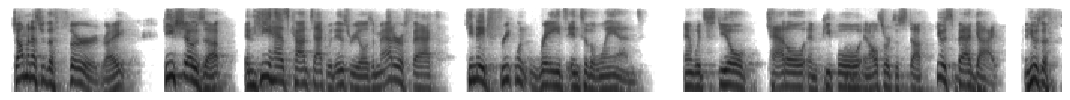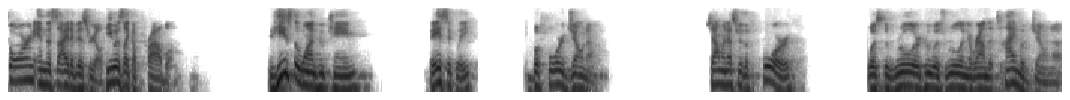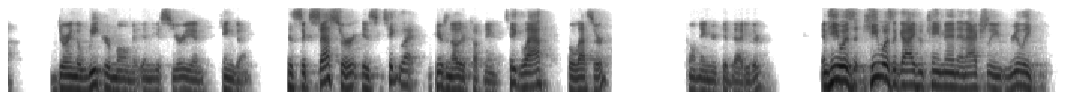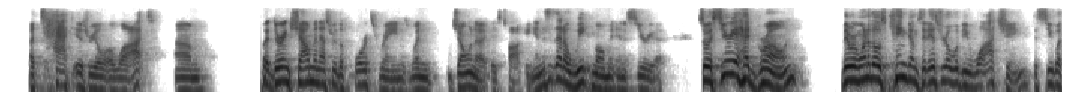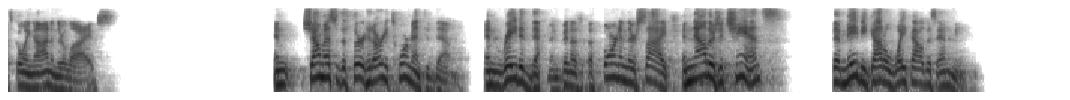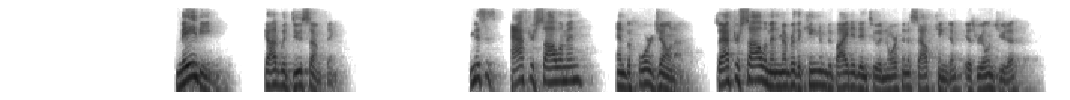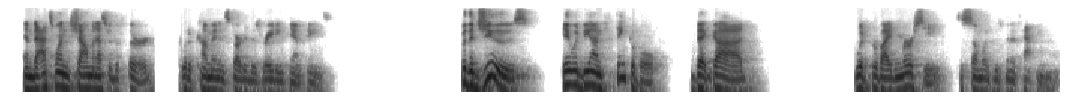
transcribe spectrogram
Shalmaneser III, right? He shows up and he has contact with Israel. As a matter of fact, he made frequent raids into the land and would steal cattle and people and all sorts of stuff. He was a bad guy. And he was a thorn in the side of Israel. He was like a problem. And he's the one who came basically before Jonah. Shalmaneser IV was the ruler who was ruling around the time of Jonah during the weaker moment in the Assyrian kingdom. His successor is Tiglath. Here's another tough name Tiglath the Lesser. Don't name your kid that either. And he was he was a guy who came in and actually really attacked Israel a lot. Um, but during Shalmaneser IV's reign is when Jonah is talking, and this is at a weak moment in Assyria. So Assyria had grown. They were one of those kingdoms that Israel would be watching to see what's going on in their lives. And Shalmaneser III had already tormented them and raided them and been a, a thorn in their side. And now there's a chance that maybe God will wipe out this enemy. Maybe God would do something. And this is after Solomon and before Jonah. So after Solomon, remember the kingdom divided into a north and a south kingdom, Israel and Judah. And that's when Shalmaneser III would have come in and started his raiding campaigns. For the Jews, it would be unthinkable that God would provide mercy to someone who's been attacking them.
